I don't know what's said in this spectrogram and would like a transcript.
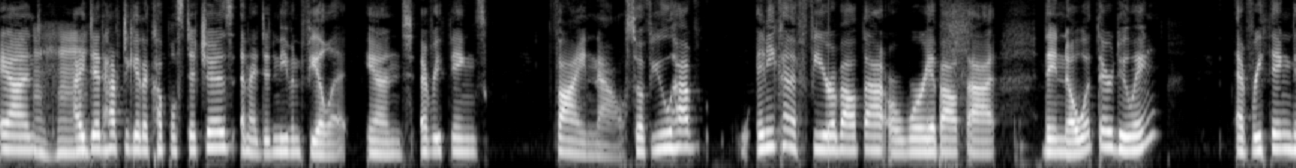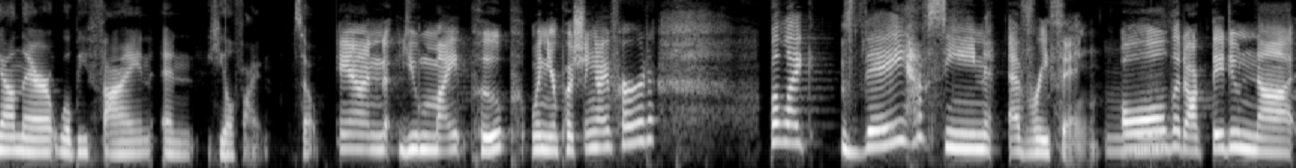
And Mhm. I did have to get a couple stitches and I didn't even feel it. And everything's fine now. So if you have any kind of fear about that or worry about that, they know what they're doing. Everything down there will be fine and heal fine. So, and you might poop when you're pushing, I've heard. But like they have seen everything. All Mhm. the doc they do not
